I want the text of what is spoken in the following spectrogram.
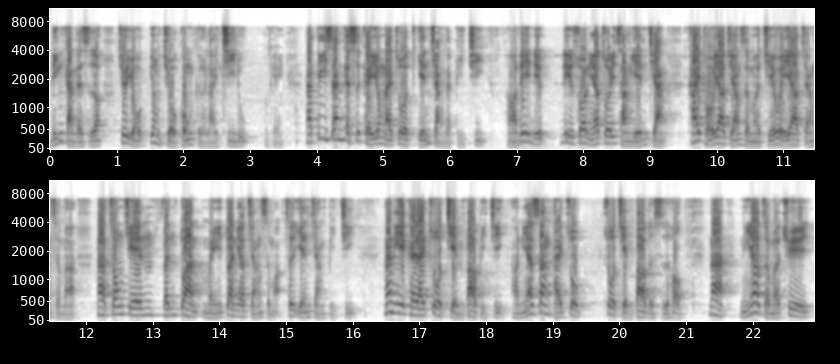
灵感的时候，就有用九宫格来记录，OK？那第三个是可以用来做演讲的笔记。啊，例如例如说你要做一场演讲，开头要讲什么，结尾要讲什么，那中间分段每一段要讲什么，这演讲笔记。那你也可以来做简报笔记啊，你要上台做做简报的时候，那你要怎么去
